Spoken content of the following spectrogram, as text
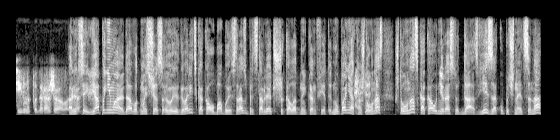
сильно подорожало. да. Алексей, я понимаю, да, вот мы сейчас, вы говорите какао-бобы, сразу представляют шоколадные конфеты. Ну, понятно, что у нас, что у нас какао не растет. Да, есть закупочная цена,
